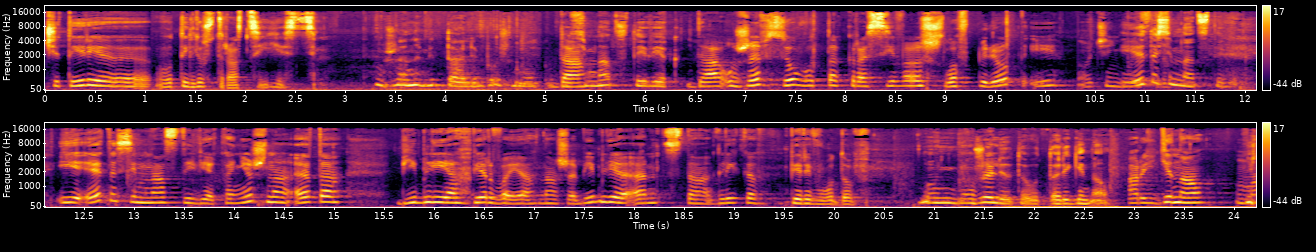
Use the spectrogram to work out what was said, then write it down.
четыре э, вот иллюстрации есть. Уже на металле, боже мой. Да. 17 век. Да, уже все вот так красиво шло вперед и очень И быстро. это 17 век. И это 17 век. Конечно, это Библия, первая наша Библия Эрнста Глика переводов. Ну, неужели это вот оригинал? Оригинал. У нас-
